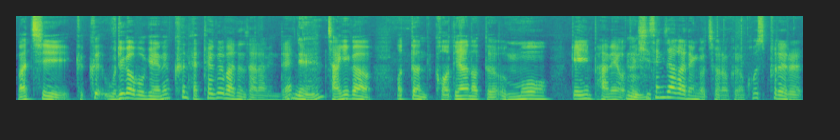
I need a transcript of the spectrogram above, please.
마치 그 큰- 우리가 보기에는 큰 혜택을 받은 사람인데 네. 자기가 어떤 거대한 어떤 음모 게임판의 어떤 음. 희생자가 된 것처럼 그런 코스프레를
